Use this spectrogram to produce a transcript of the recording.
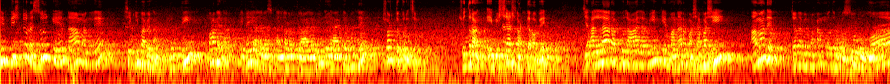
নির্দিষ্ট রসুলকে না মানলে সে কি পাবে না? মুক্তি পাবে না। এটাই আল্লাহ আল্লাহ রব্বুল আলমিন এই আয়তের মধ্যে শর্ত করেছেন। সুতরাং এই বিশ্বাস রাখতে হবে যে আল্লাহ রাব্বুল আলমিনকে মানার পাশাপাশি আমাদের জনাবে মোহাম্মদুর রসুল্লাহ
